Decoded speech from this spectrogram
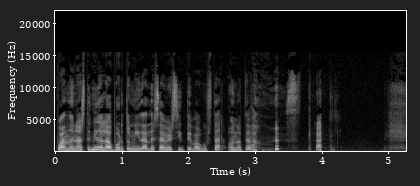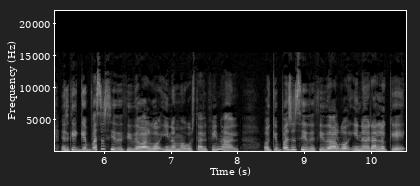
cuando no has tenido la oportunidad de saber si te va a gustar o no te va a gustar? Es que, ¿qué pasa si decido algo y no me gusta al final? ¿O qué pasa si decido algo y no era lo que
